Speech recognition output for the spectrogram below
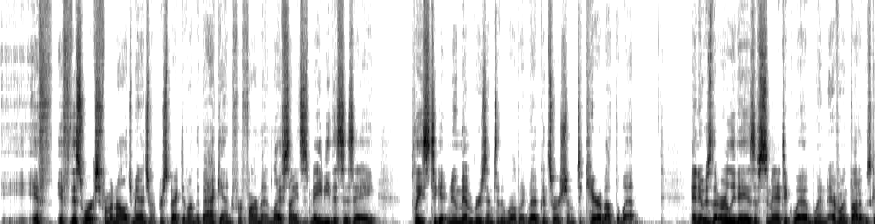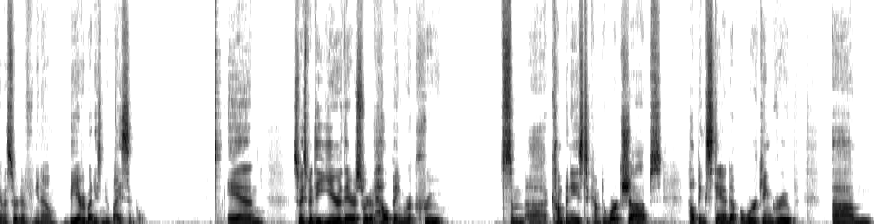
if if this works from a knowledge management perspective on the back end for pharma and life sciences, maybe this is a place to get new members into the World Wide Web Consortium to care about the web. And it was the early days of semantic web when everyone thought it was going to sort of, you know, be everybody's new bicycle. And so I spent a year there sort of helping recruit some uh, companies to come to workshops, helping stand up a working group. Um,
